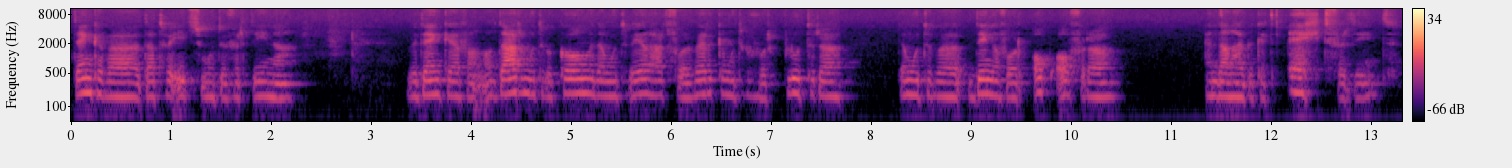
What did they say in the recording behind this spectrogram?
denken we dat we iets moeten verdienen. We denken van, oh, daar moeten we komen, daar moeten we heel hard voor werken, moeten we voor ploeteren, daar moeten we dingen voor opofferen. En dan heb ik het echt verdiend.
